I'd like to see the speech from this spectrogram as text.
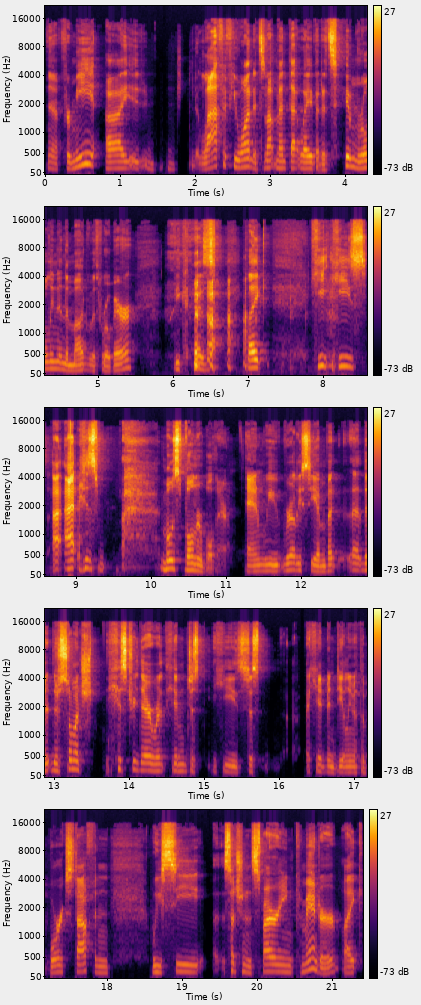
Yeah, for me, I laugh if you want. It's not meant that way, but it's him rolling in the mud with Robert because, like, he he's at his most vulnerable there, and we rarely see him. But uh, there, there's so much history there with him. Just he's just he had been dealing with the Borg stuff, and we see such an inspiring commander, like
